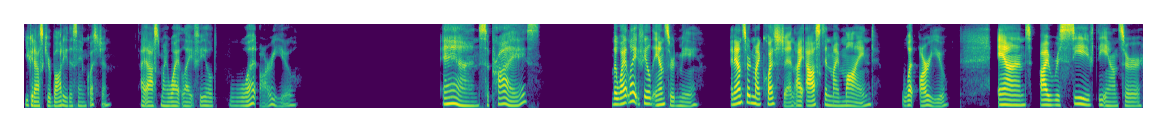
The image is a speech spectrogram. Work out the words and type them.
You could ask your body the same question. I asked my white light field, What are you? And surprise, the white light field answered me. It answered my question. I asked in my mind, What are you? And I received the answer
